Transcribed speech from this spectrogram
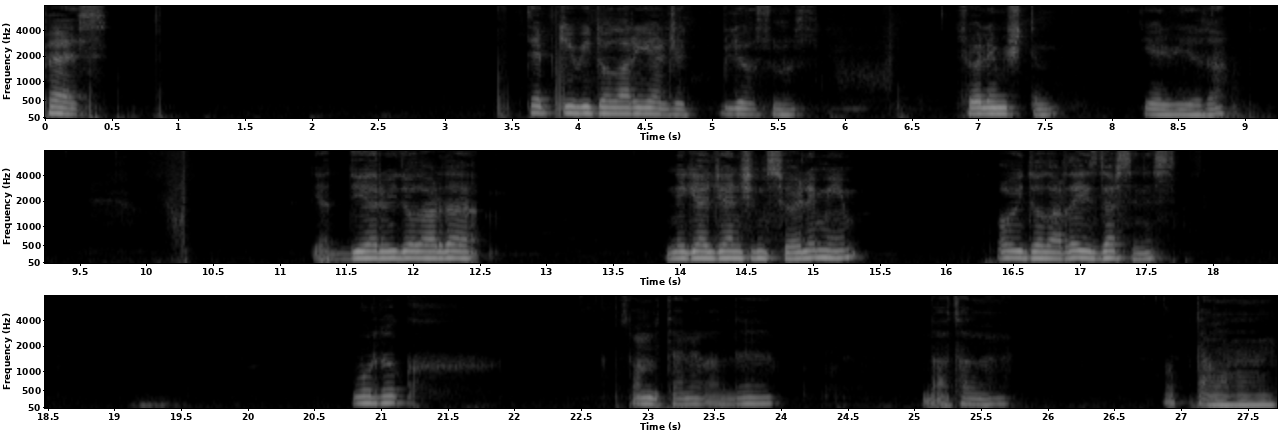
PES tepki videoları gelecek biliyorsunuz. Söylemiştim diğer videoda. Ya diğer videolarda ne geleceğini şimdi söylemeyeyim. O videolarda izlersiniz. Vurduk. Son bir tane kaldı. Bunu da atalım hemen. Hop tamam.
